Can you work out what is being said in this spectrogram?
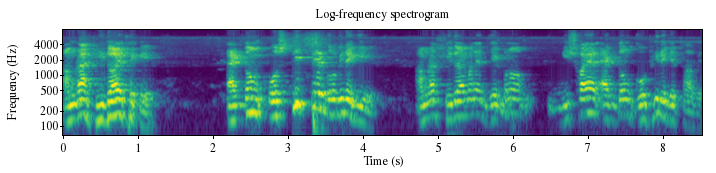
আমরা হৃদয় থেকে একদম অস্তিত্বের গভীরে গিয়ে, আমরা হৃদয় মানে যে কোনো বিষয়ের একদম গভীরে যেতে হবে,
